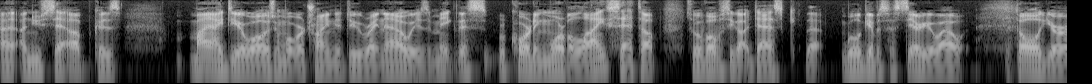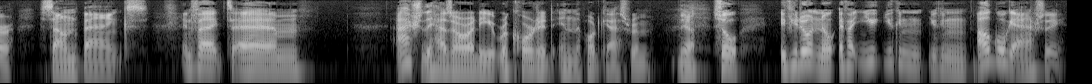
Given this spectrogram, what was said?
a, a new setup because my idea was, and what we're trying to do right now is make this recording more of a live setup. So we've obviously got a desk that will give us a stereo out with all your sound banks. In fact, um, Ashley has already recorded in the podcast room. Yeah. So if you don't know, if I, you you can you can, I'll go get Ashley.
